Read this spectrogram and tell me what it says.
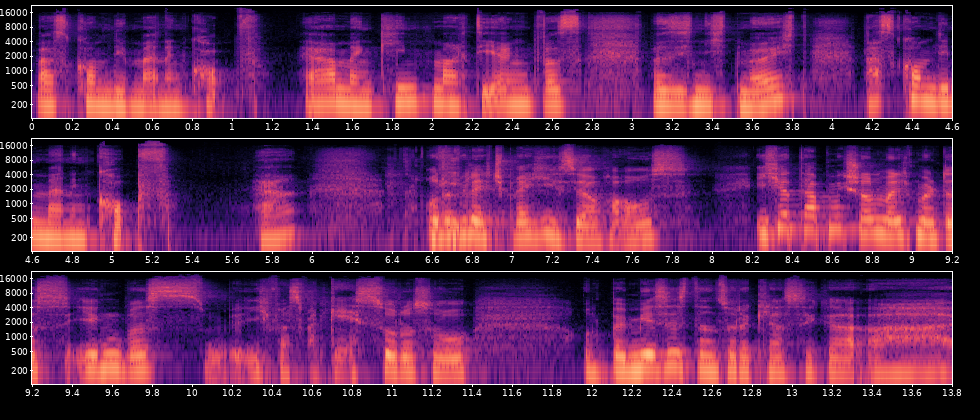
was kommt in meinen Kopf? Ja, mein Kind macht irgendwas, was ich nicht möchte. Was kommt in meinen Kopf? Ja? Oder vielleicht spreche ich es ja auch aus. Ich ertappe mich schon manchmal, dass irgendwas, ich was vergesse oder so. Und bei mir ist es dann so der Klassiker, ah,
